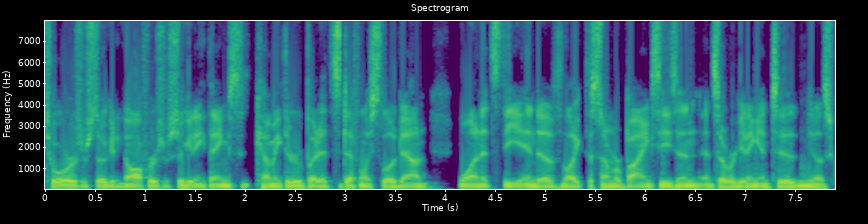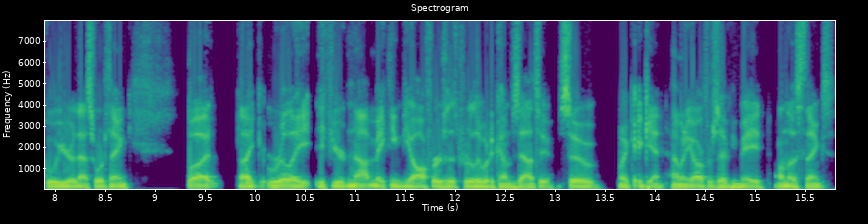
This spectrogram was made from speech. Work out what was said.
tours, we're still getting offers, we're still getting things coming through, but it's definitely slowed down. One, it's the end of like the summer buying season. And so we're getting into, you know, school year and that sort of thing. But like really, if you're not making the offers, that's really what it comes down to. So like again, how many offers have you made on those things?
